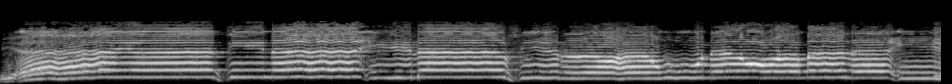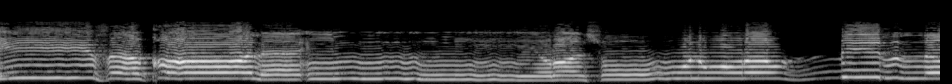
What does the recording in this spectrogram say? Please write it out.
بآياتنا رسول رب العالمين.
